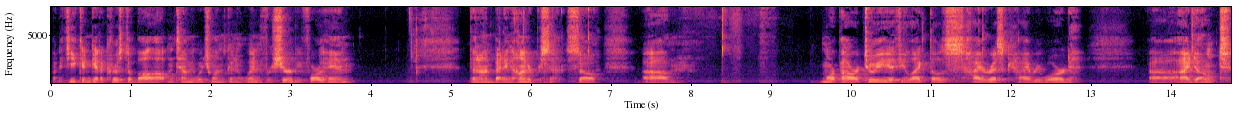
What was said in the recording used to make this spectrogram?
But if you can get a crystal ball out and tell me which one's going to win for sure beforehand, then I'm betting 100%. So, um, more power to you if you like those high risk, high reward. Uh, I don't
